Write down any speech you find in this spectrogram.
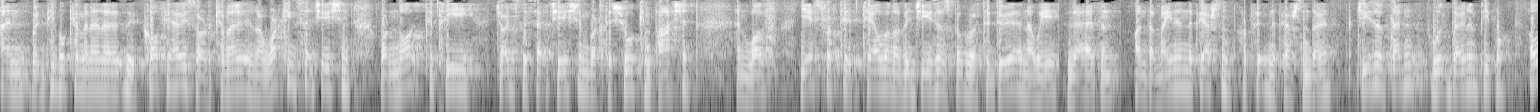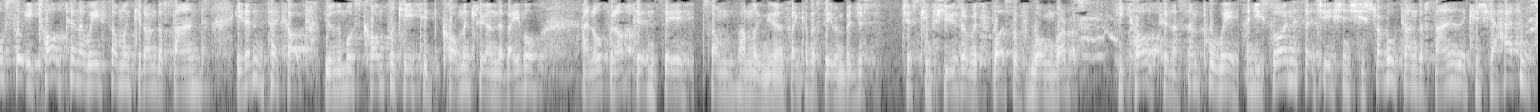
And when people come in at the coffee house or come out in a working situation, we're not to prejudge the situation, we're to show compassion and love. Yes, we're to tell them about Jesus, but we're to do it in a way that isn't undermining the person or putting the person down. Jesus didn't look down on people. Also, he talked in a way someone could understand. He didn't pick up you know, the most complicated commentary on the Bible and open up to it and say some, I'm not going to think of a statement, but just, just confuse her with lots of long words. He talked in a simple way. And you saw in the situation she struggled to understand it because she hadn't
